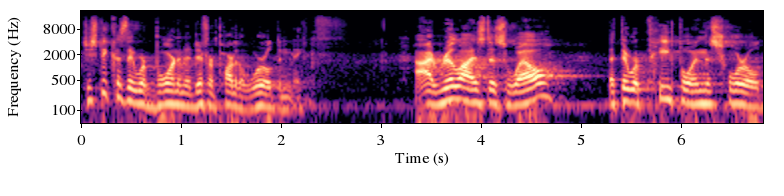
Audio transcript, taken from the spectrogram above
just because they were born in a different part of the world than me. I realized as well that there were people in this world,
